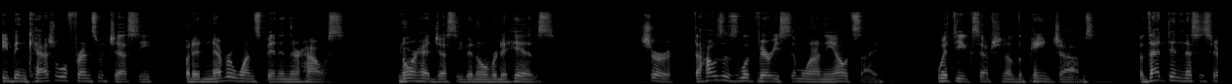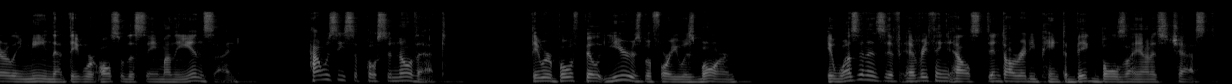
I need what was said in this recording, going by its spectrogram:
He'd been casual friends with Jesse, but had never once been in their house, nor had Jesse been over to his. Sure, the houses looked very similar on the outside, with the exception of the paint jobs, but that didn't necessarily mean that they were also the same on the inside. How was he supposed to know that? They were both built years before he was born. It wasn't as if everything else didn't already paint a big bullseye on his chest.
